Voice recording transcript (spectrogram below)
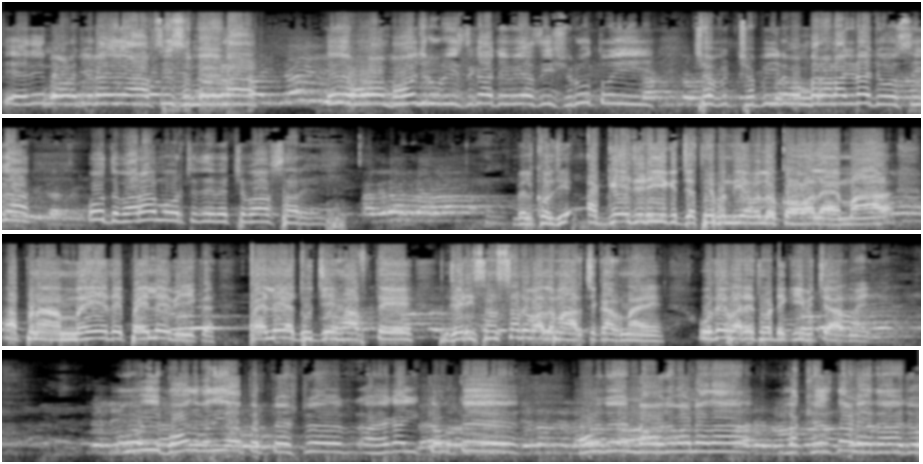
ਤੇ ਇਹਦੇ ਨਾਲ ਜਿਹੜਾ ਇਹ ਆਪਸੀ ਸਮੇਲ ਆ, ਇਹ ਹੋਣਾ ਬਹੁਤ ਜ਼ਰੂਰੀ ਸੀਗਾ। ਜਿਵੇਂ ਅਸੀਂ ਸ਼ੁਰੂ ਤੋਂ ਹੀ 26 ਨਵੰਬਰ ਵਾਲਾ ਜਿਹੜਾ ਜੋਸ਼ ਸੀਗਾ, ਉਹ ਦੁਬਾਰਾ ਮੋਰਚੇ ਦੇ ਵਿੱਚ ਵਾਪਸ ਆ ਰਿਹਾ ਜੀ। ਬਿਲਕੁਲ ਜੀ। ਅੱਗੇ ਜਿਹੜੀ ਇੱਕ ਜਥੇਬੰਦੀਆਂ ਵੱਲੋਂ ਕਾਲ ਹੈ, ਮਾ ਆਪਣਾ ਮਈ ਦੇ ਪਹਿਲੇ ਵੀਕ ਪਹਿਲੇ ਦੂਜੇ ਹਫ਼ਤੇ ਜਿਹੜੀ ਸੰਸਦ ਵੱਲ ਮਾਰਚ ਕਰਨਾ ਹੈ, ਉਹਦੇ ਬਾਰੇ ਤੁਹਾਡੇ ਕੀ ਵਿਚਾਰ ਨੇ ਜੀ? ਉਹ ਵੀ ਬਹੁਤ ਵਧੀਆ ਪ੍ਰੋਟੈਸਟ ਹੈਗਾ ਜੀ, ਕਿਉਂਕਿ ਹੁਣ ਜੇ ਨੌਜਵਾਨਾਂ ਦਾ, ਲੱਖੇ ਸਿਧਾਣੇ ਦਾ ਜੋ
